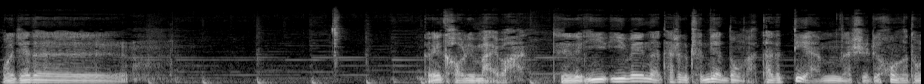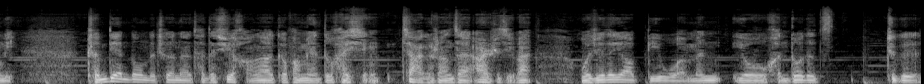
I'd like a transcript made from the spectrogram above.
我觉得可以考虑买吧。这个 E E V 呢，它是个纯电动啊，它的 D M 呢是这个混合动力。纯电动的车呢，它的续航啊各方面都还行，价格上在二十几万，我觉得要比我们有很多的这个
